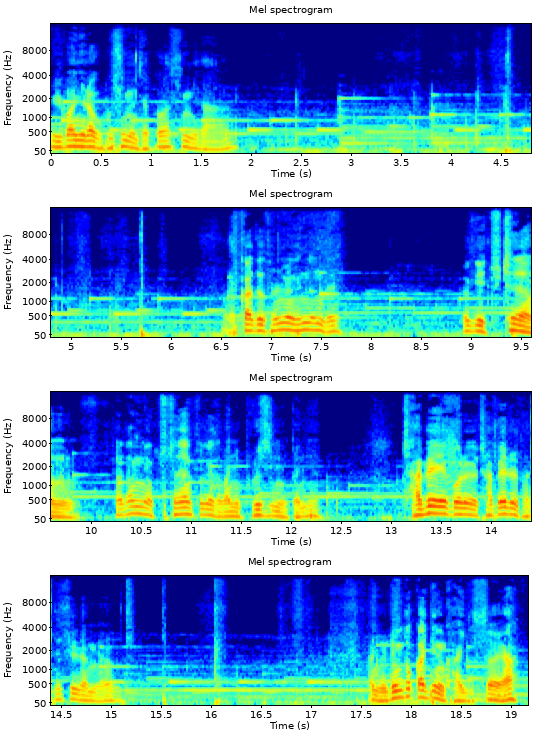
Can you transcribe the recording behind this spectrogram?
일반이라고 보시면 될 것 같습니다. 아까도 설명했는데, 여기 주차장, 사당역 주차장 쪽에서 많이 부르시니까요. 자배 거래, 자배를 받으시려면, 한 요 정도까지는 가 있어야, 이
